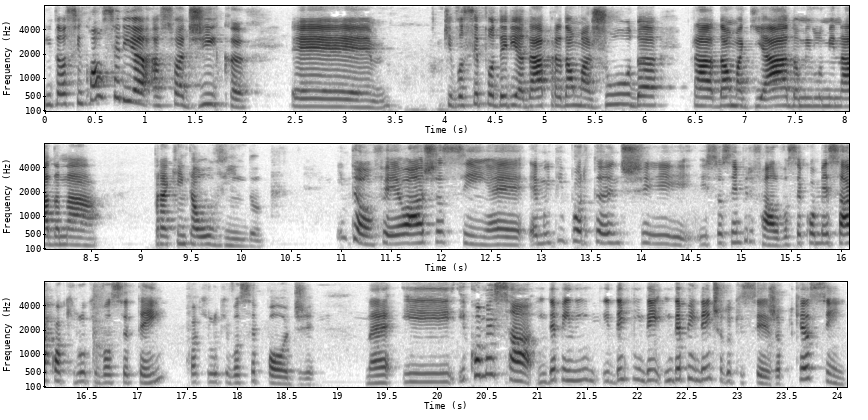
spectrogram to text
Então, assim, qual seria a sua dica é, que você poderia dar para dar uma ajuda, para dar uma guiada, uma iluminada na para quem está ouvindo? Então, Fê, eu acho assim, é, é muito importante, isso eu sempre falo, você começar com aquilo que você tem, com aquilo que você pode, né? E, e começar, independente, independente, independente do que seja, porque assim,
